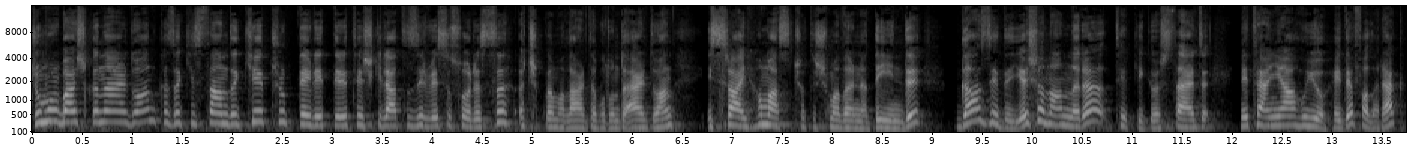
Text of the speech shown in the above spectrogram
Cumhurbaşkanı Erdoğan Kazakistan'daki Türk Devletleri Teşkilatı zirvesi sonrası açıklamalarda bulundu. Erdoğan İsrail-Hamas çatışmalarına değindi. Gazze'de yaşananlara tepki gösterdi. Netanyahu'yu hedef alarak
